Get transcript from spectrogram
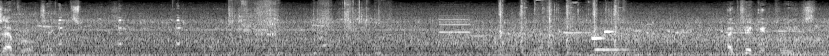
several tickets. A ticket, please.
